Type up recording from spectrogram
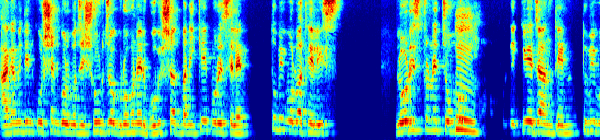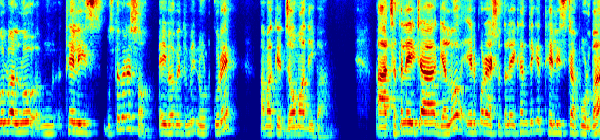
আগামী দিন কোশ্চেন করব যে সূর্য গ্রহণের ভবিষ্যৎবাণী কে করেছিলেন? তুমি বলবা থেলিস। লোড স্টোনের চৌম্বক কে জানতেন? তুমি বলবা থেলিস, বুঝতে পেরেছ? এইভাবে তুমি নোট করে আমাকে জমা দিবা। আচ্ছা তাহলে এইটা গেল। এরপরে আসো, তাহলে এখান থেকে থেলিসটা পড়বা।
